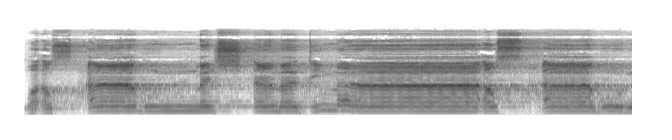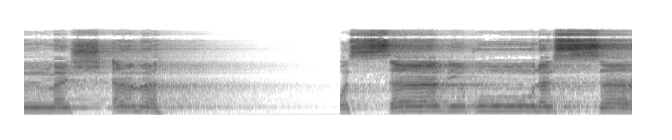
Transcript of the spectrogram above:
وأصحاب المشأمة ما أصحاب المشأمة والسابقون السابقون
